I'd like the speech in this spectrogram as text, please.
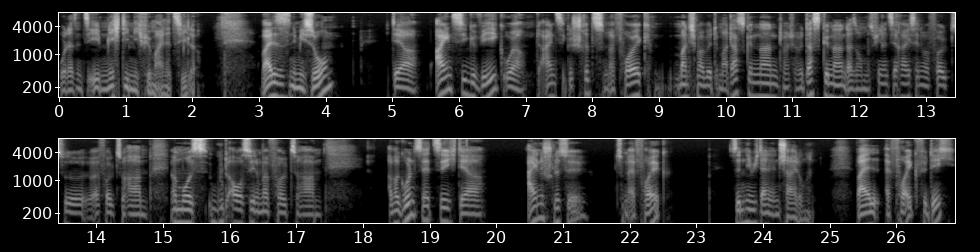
oder sind sie eben nicht dienlich für meine Ziele. Weil es ist nämlich so, der einzige Weg oder der einzige Schritt zum Erfolg. Manchmal wird immer das genannt, manchmal wird das genannt. Also man muss finanziell reich sein, um Erfolg zu, Erfolg zu haben. Man muss gut aussehen, um Erfolg zu haben. Aber grundsätzlich der eine Schlüssel zum Erfolg sind nämlich deine Entscheidungen. Weil Erfolg für dich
